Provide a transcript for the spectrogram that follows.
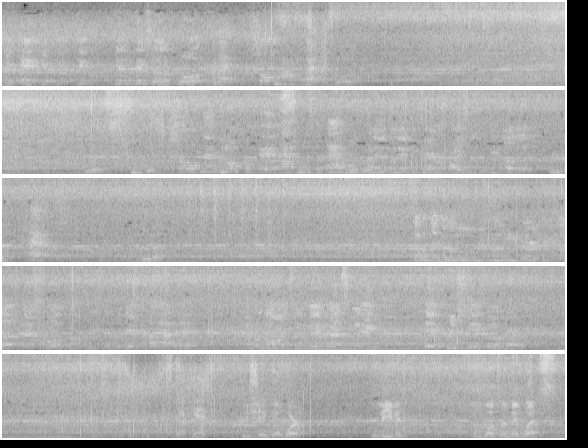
Hey, get, get, get, get a picture of the floor flat. Show them how flat the floor is. You are stupid. Show them that we don't compare apples to apples when, they, when they're comparing prices with these other Look at that. hats. Look at that. Tell them they're gonna lose And to the Midwest where they, they appreciate good work. Y'all can't appreciate good work. You're leaving, and we're going to the Midwest.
